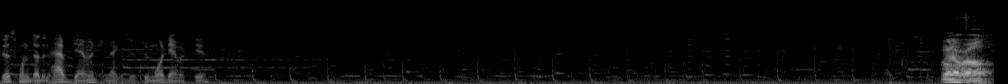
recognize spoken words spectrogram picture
this one doesn't have damage, and I can just do more damage to you. I'm gonna roll.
